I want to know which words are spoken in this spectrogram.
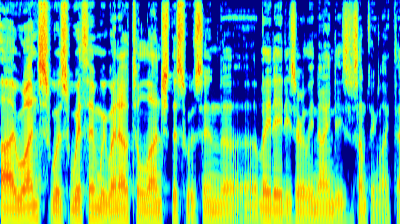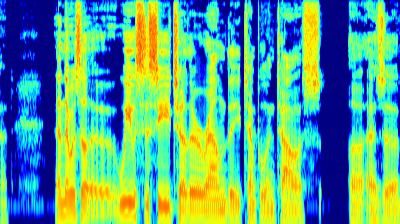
I once was with him. We went out to lunch. This was in the late '80s, early '90s, or something like that. And there was a. We used to see each other around the temple in Taos uh, as a.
